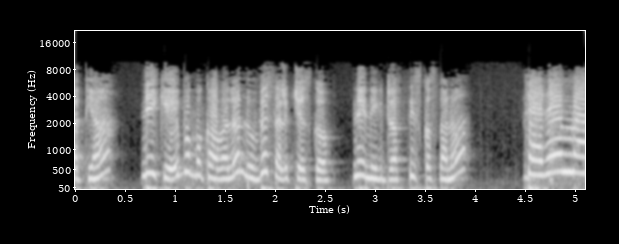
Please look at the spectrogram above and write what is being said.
సత్య నీకే బొమ్మ కావాలో నువ్వే సెలెక్ట్ చేసుకో. నేను నీకు డ్రెస్ తీసుకొస్తాను. సరే అమ్మా.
